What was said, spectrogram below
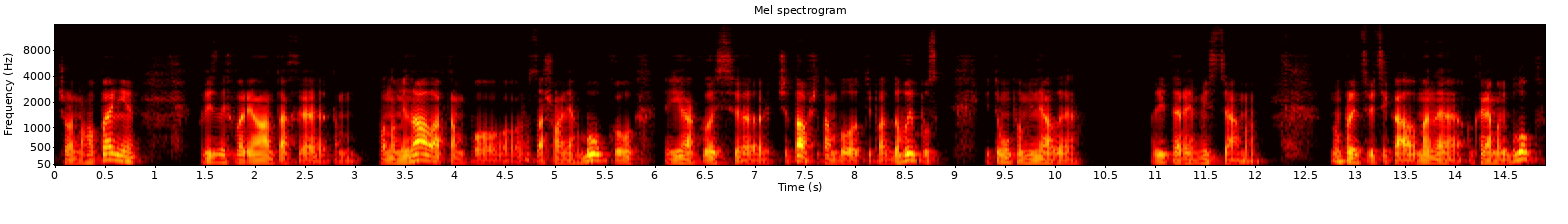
чорного пені в різних варіантах, е, там, по номіналах, там, по розташуваннях букв. Я колись е, читав, що там було типа довипуск, і тому поміняли літери місцями. Ну, в принципі, цікаво. У мене окремий блок,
